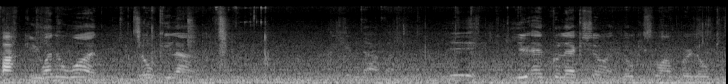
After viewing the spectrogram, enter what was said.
Fuck you. 101. Loki lang. Yeah. Year-end collection. Loki Swamper, Loki.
